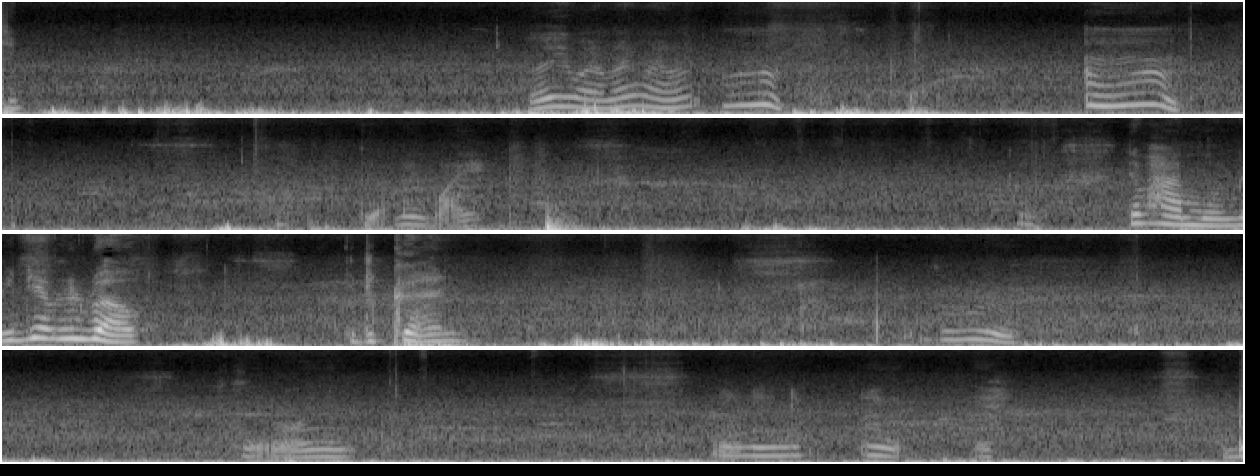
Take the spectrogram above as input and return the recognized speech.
จิ๊บเฮ้ยไหวไหมไหวไหมอืมอืมเกือบไม่ไหว จะ ผ่านหมุนวิดีโอหรือเปล่าไปดูกันร้อยเงินนี่นี่นี่นี่ผมไป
